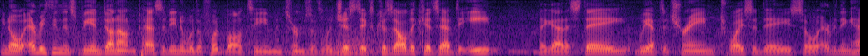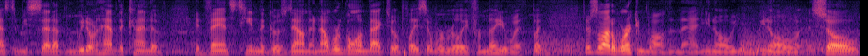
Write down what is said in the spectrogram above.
you know everything that's being done out in Pasadena with a football team in terms of logistics, because all the kids have to eat, they got to stay. We have to train twice a day, so everything has to be set up. And we don't have the kind of advanced team that goes down there. Now we're going back to a place that we're really familiar with, but there's a lot of work involved in that. You know, you know. So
